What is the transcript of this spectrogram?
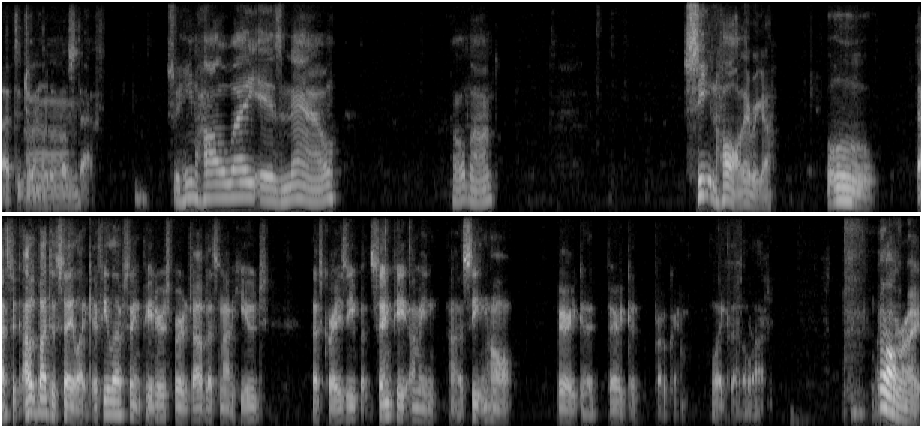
uh, to join um, Louisville staff. Shaheen Holloway is now. Hold on. Seton Hall. There we go. Ooh, that's the. I was about to say like if he left St. Peter's for a job that's not huge, that's crazy. But St. Pete, I mean uh, Seton Hall, very good, very good program. like that a lot. All right.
